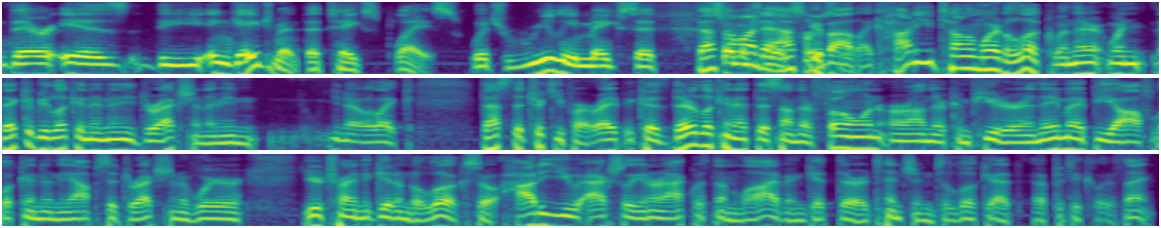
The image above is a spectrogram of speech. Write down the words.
there is the engagement that takes place which really makes it that's so what i wanted to ask personal. you about. like how do you tell them where to look when they're when they could be looking in any direction? I mean you know like that's the tricky part, right? Because they're looking at this on their phone or on their computer and they might be off looking in the opposite direction of where you're trying to get them to look. So, how do you actually interact with them live and get their attention to look at a particular thing?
